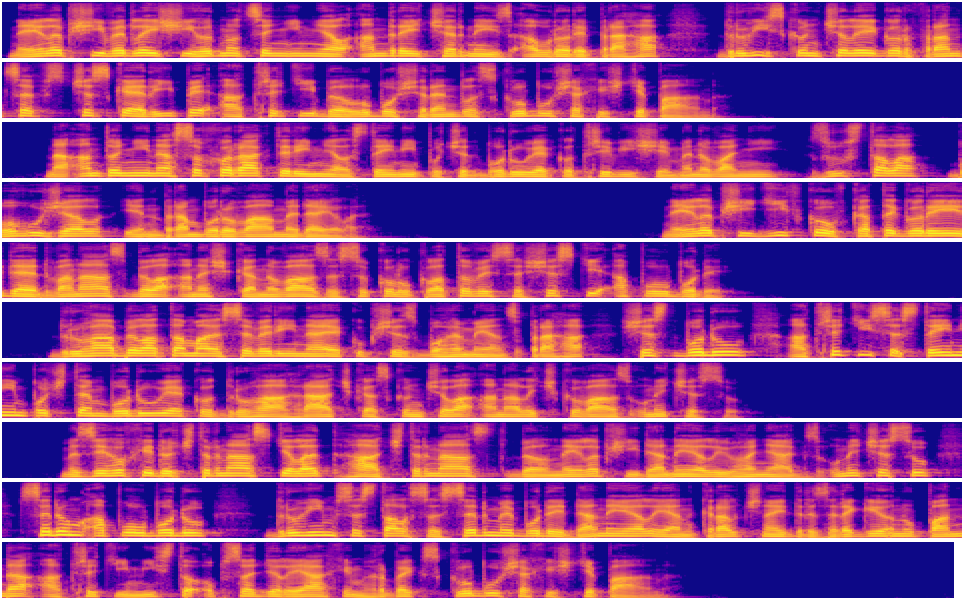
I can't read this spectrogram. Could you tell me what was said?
Nejlepší vedlejší hodnocení měl Andrej Černý z Aurory Praha, druhý skončil Jegor Francev z České Rýpy a třetí byl Luboš Rendl z klubu Šachy Štěpán. Na Antonína Sochora, který měl stejný počet bodů jako tři výši jmenovaní, zůstala, bohužel, jen bramborová medaile. Nejlepší dívkou v kategorii D12 byla Aneška Nová ze Sokolu Klatovy se 6,5 body. Druhá byla Tama Severína Jakubše z Bohemian z Praha, 6 bodů a třetí se stejným počtem bodů jako druhá hráčka skončila Anna Ličková z Uničesu. Mezi hochy do 14 let H14 byl nejlepší Daniel Juhaňák z Uničesu, 7,5 bodu, druhým se stal se 7 body Daniel Jan Krautschneider z regionu Panda a třetí místo obsadil Jáchym Hrbek z klubu Šachy Štěpán.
